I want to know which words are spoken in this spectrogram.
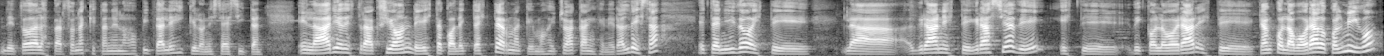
de todas las personas que están en los hospitales y que lo necesitan. En la área de extracción de esta colecta externa que hemos hecho acá en General Deza, he tenido este, la gran este, gracia de, este, de colaborar, este, que han colaborado conmigo,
